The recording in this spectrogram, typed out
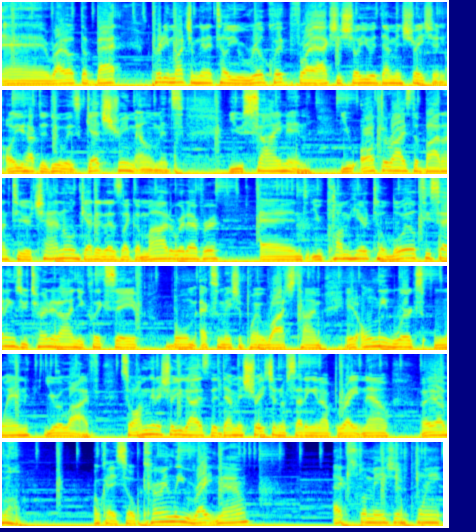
And right off the bat, pretty much I'm going to tell you real quick before I actually show you a demonstration. All you have to do is get stream elements. You sign in. You authorize the bot onto your channel, get it as like a mod or whatever and you come here to loyalty settings you turn it on you click save boom exclamation point watch time. It only works when you're live. So i'm to show you guys the demonstration of setting it up right now. Oh, okay so currently right now exclamation point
